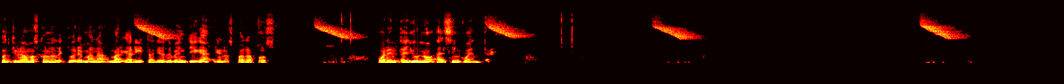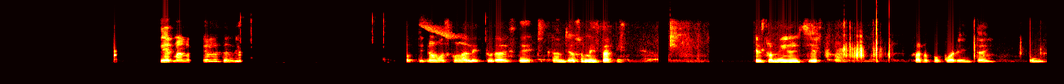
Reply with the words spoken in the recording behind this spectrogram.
Continuamos con la lectura, hermana Margarita. Dios le bendiga en los párrafos 41 al 50. Sí, hermanos. Continuamos con la lectura de este grandioso mensaje. El sonido incierto. Párrafo 41.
